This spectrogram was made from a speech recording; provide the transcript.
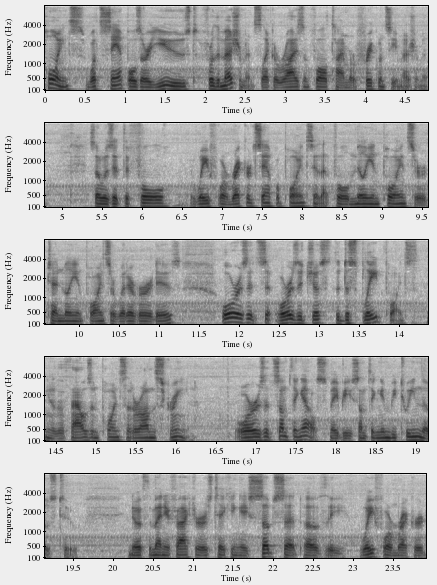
points what samples are used for the measurements like a rise and fall time or frequency measurement? So is it the full waveform record sample points, you know, that full million points or 10 million points or whatever it is, or is it or is it just the displayed points, you know, the thousand points that are on the screen, or is it something else, maybe something in between those two? You know, if the manufacturer is taking a subset of the waveform record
